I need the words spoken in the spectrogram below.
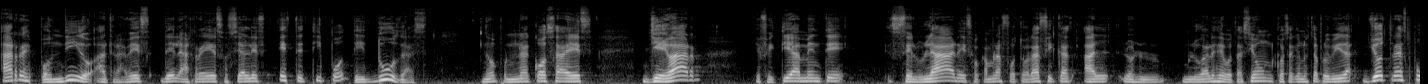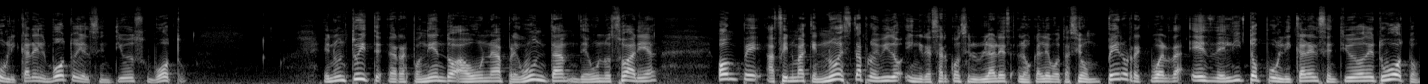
ha respondido a través de las redes sociales este tipo de dudas. ¿no? Por una cosa es llevar efectivamente celulares o cámaras fotográficas a los lugares de votación, cosa que no está prohibida, y otra es publicar el voto y el sentido de su voto. En un tuit eh, respondiendo a una pregunta de una usuaria, OMPE afirma que no está prohibido ingresar con celulares al local de votación, pero recuerda es delito publicar el sentido de tu voto.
